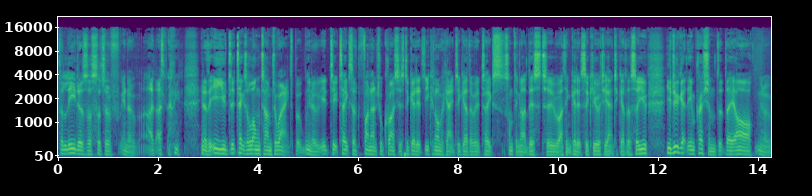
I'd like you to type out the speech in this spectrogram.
the leaders are sort of, you know, I, I, you know, the EU it takes a long time to act, but you know, it, it, takes a financial crisis to get its economic act together. It takes something like this to, I think, get its security act together. So you you do get the impression that they are, you know,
